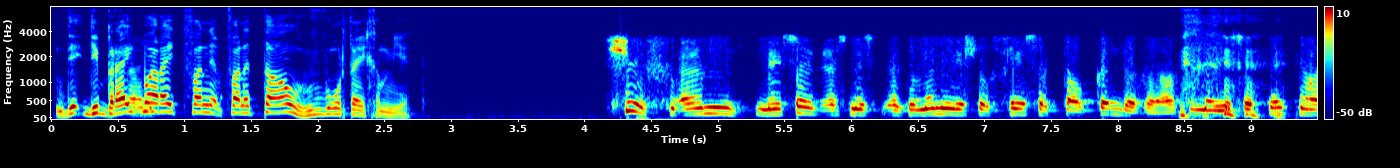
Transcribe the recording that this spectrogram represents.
Die die bruikbaarheid van van 'n taal, hoe word hy gemeet? Sjoe, ehm um, mense as mens ek wil nou nie so vreeslik taalkundig raak nie, maar jy sê net nou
